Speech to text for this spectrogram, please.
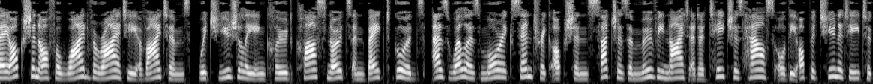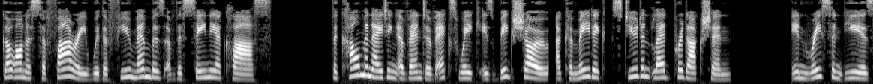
They auction off a wide variety of items, which usually include class notes and baked goods, as well as more eccentric options such as a movie night at a teacher's house or the opportunity to go on a safari with a few members of the senior class. The culminating event of X Week is Big Show, a comedic, student-led production. In recent years,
